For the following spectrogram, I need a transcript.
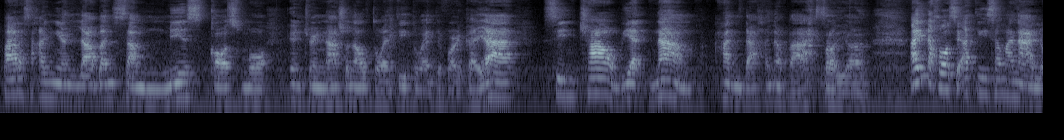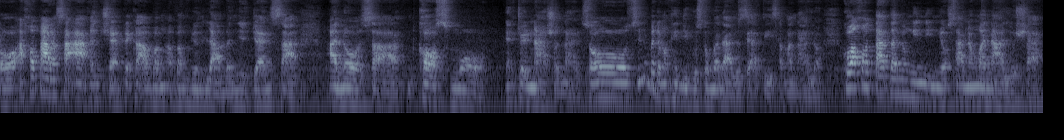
para sa kanyang laban sa Miss Cosmo International 2024. Kaya, Sin Chao, Vietnam, handa ka na ba? So, yon. Ay nako, si Atisa Manalo, ako para sa akin, syempre kaabang-abang yung laban niya dyan sa, ano, sa Cosmo International. So, sino ba namang hindi gusto manalo si Atisa Manalo? Kung ako tatanungin ninyo, sana manalo siya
